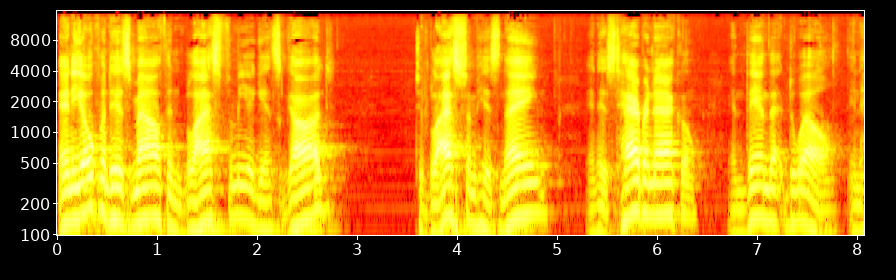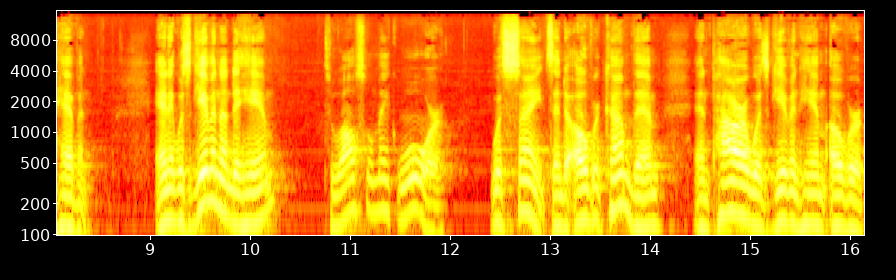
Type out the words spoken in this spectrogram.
And he opened his mouth in blasphemy against God, to blaspheme his name and his tabernacle, and them that dwell in heaven. And it was given unto him to also make war with saints and to overcome them, and power was given him over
